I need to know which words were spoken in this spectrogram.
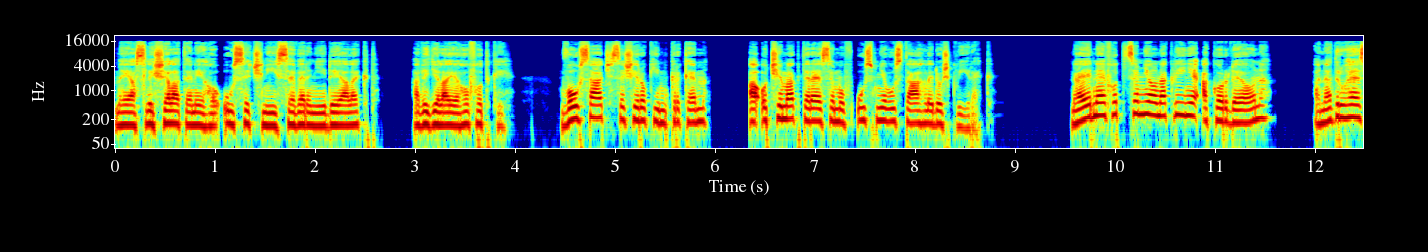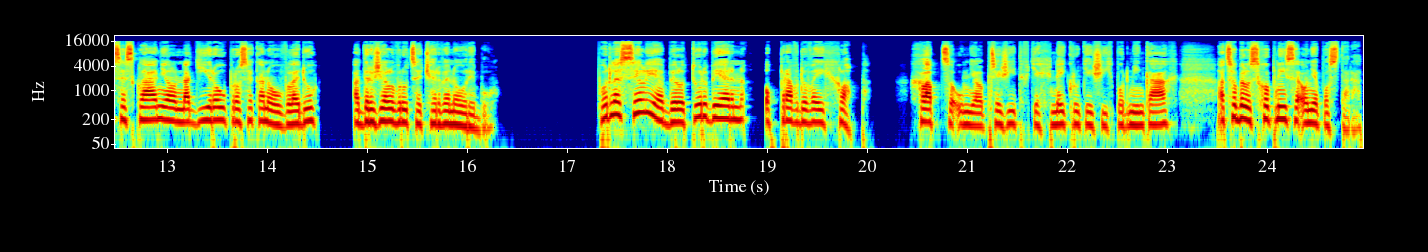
Meja slyšela ten jeho úsečný severní dialekt a viděla jeho fotky. Vousáč se širokým krkem a očima, které se mu v úsměvu stáhly do škvírek. Na jedné fotce měl na klíně akordeon a na druhé se skláněl nad dírou prosekanou v ledu a držel v ruce červenou rybu. Podle Silie byl Turbjörn opravdový chlap. Chlap, co uměl přežít v těch nejkrutějších podmínkách a co byl schopný se o ně postarat.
